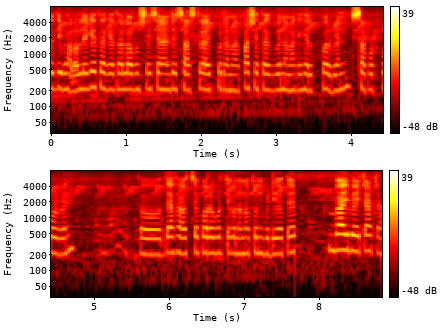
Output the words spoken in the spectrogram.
যদি ভালো লেগে থাকে, তাহলে অবশ্যই চ্যানেলটি সাবস্ক্রাইব করে আমার পাশে থাকবেন, আমাকে হেল্প করবেন, সাপোর্ট করবেন। তো দেখা হচ্ছে পরবর্তী কোনো নতুন ভিডিওতে। Bye bye, tata.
